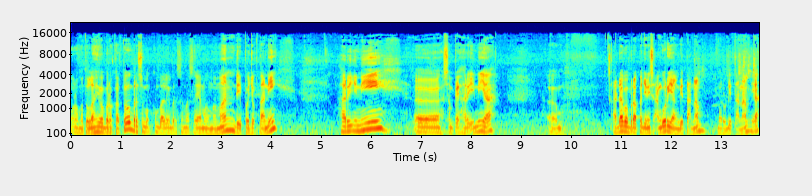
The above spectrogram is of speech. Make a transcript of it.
warahmatullahi wabarakatuh. Bersama kembali bersama saya Mang Maman di Pojok Tani. Hari ini eh, sampai hari ini ya em, ada beberapa jenis anggur yang ditanam baru ditanam ya.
